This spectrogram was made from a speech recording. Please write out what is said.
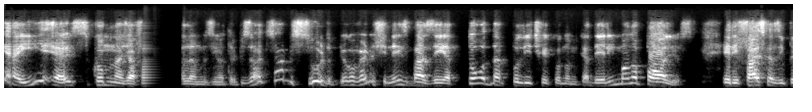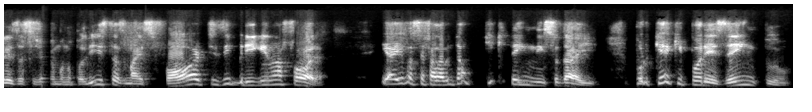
E aí, é como nós já falamos em outro episódio, isso é um absurdo, porque o governo chinês baseia toda a política econômica dele em monopólios. Ele faz que as empresas sejam monopolistas, mais fortes e briguem lá fora. E aí você fala, então, o que, que tem nisso daí? Por que, que, por exemplo,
